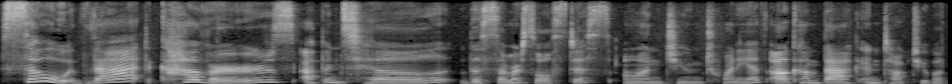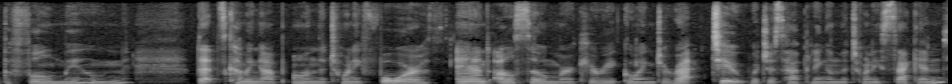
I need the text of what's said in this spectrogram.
So that covers up until the summer solstice on June 20th. I'll come back and talk to you about the full moon that's coming up on the 24th, and also Mercury going direct too, which is happening on the 22nd.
